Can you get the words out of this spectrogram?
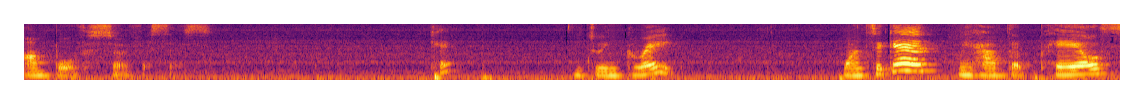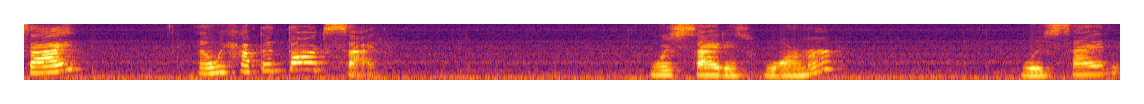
on both surfaces. Okay, you're doing great. Once again, we have the pale side and we have the dark side. Which side is warmer? Which side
